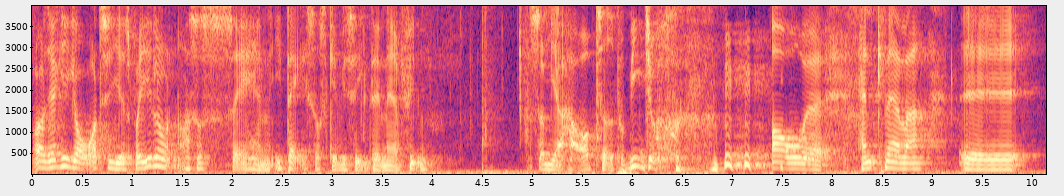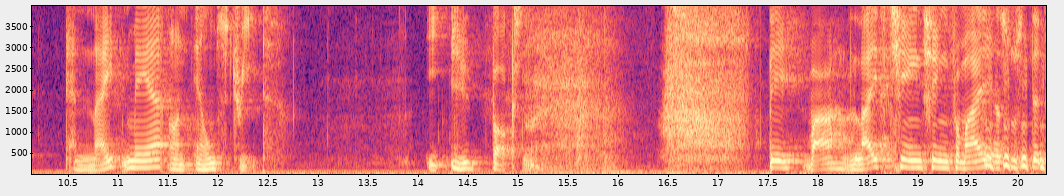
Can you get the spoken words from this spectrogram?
Og jeg gik over til Jesper Elund, og så sagde han, i dag så skal vi se den her film, som jeg har optaget på video. og øh, han knaller øh, A Nightmare on Elm Street i, i boksen. Det var life-changing for mig. Jeg synes den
